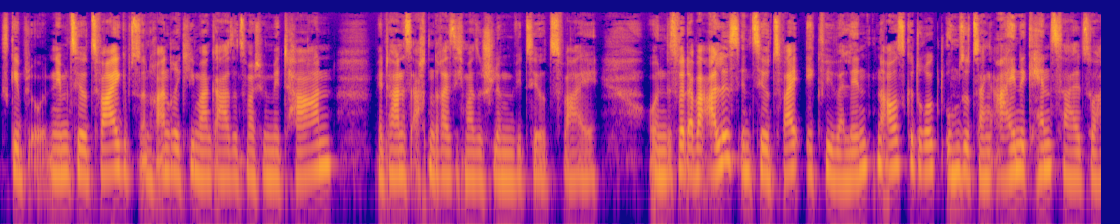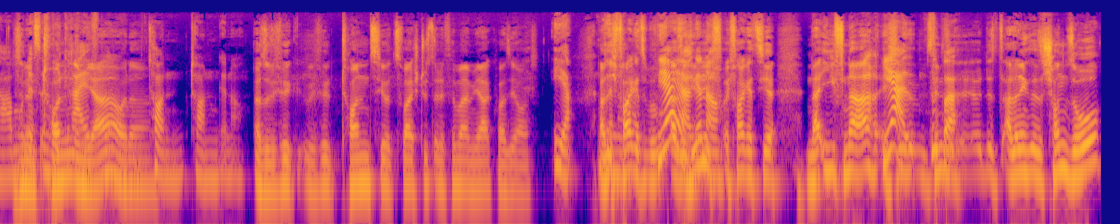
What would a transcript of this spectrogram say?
Es gibt, neben CO2 gibt es noch andere Klimagase, zum Beispiel Methan. Methan ist 38 mal so schlimm wie CO2. Und es wird aber alles in CO2-Äquivalenten ausgedrückt, um sozusagen eine Kennzahl zu haben. Also und das Tonnen im Jahr, oder? Tonnen, Tonnen, genau. Also wie viel, wie viel Tonnen CO2 stößt eine Firma im Jahr quasi aus? Ja. Also genau. ich frage jetzt, ja, also ja, ich, genau. ich, ich frage jetzt hier naiv nach. Ich ja, super. Find, äh, allerdings ist es schon so,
